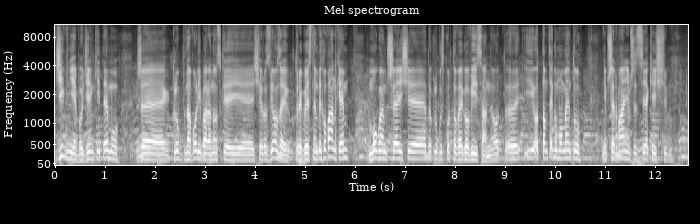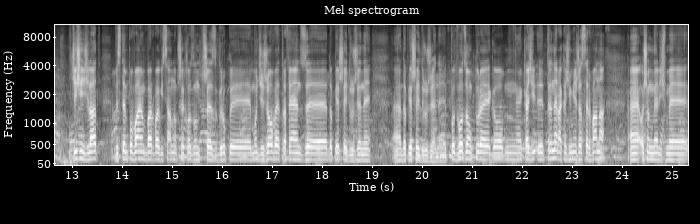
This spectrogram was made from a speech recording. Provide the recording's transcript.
dziwnie, bo dzięki temu, że klub na Woli Baranowskiej e, się rozwiązał, którego jestem wychowankiem, mogłem przejść e, do klubu sportowego Wisan. Od, e, I od tamtego momentu nieprzerwanie przez jakieś 10 lat występowałem w barwach Wisanu, przechodząc przez grupy młodzieżowe, trafiając do pierwszej drużyny do pierwszej drużyny. Pod wodzą którego mm, Kazi, e, trenera Kazimierza Serwana e, osiągnęliśmy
